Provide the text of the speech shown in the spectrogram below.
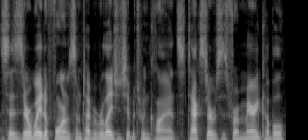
says, Is there a way to form some type of relationship between clients, tax services for a married couple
